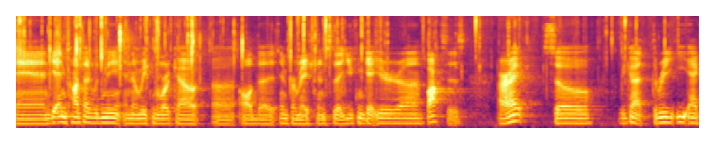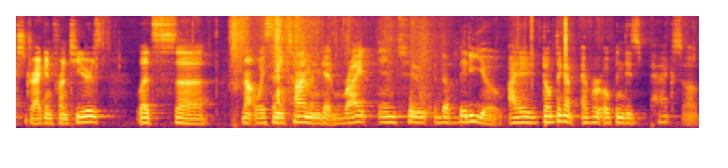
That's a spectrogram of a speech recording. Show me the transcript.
and get in contact with me and then we can work out uh, all the information so that you can get your uh, boxes. All right, so we got three EX Dragon Frontiers. Let's uh, not waste any time and get right into the video. I don't think I've ever opened these packs up.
